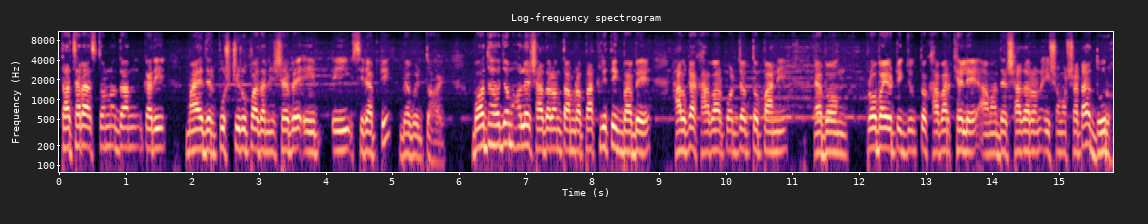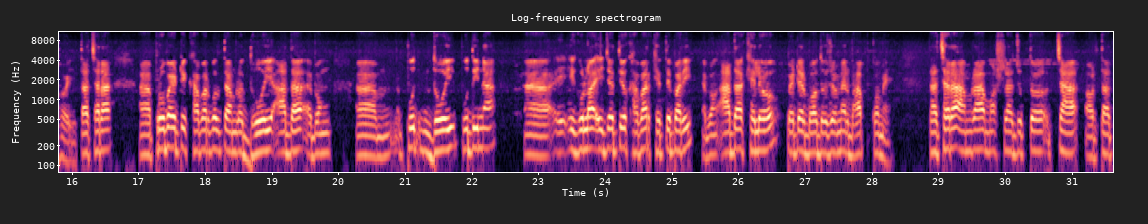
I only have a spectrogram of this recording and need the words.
তাছাড়া স্তন্যদানকারী মায়েদের পুষ্টির উপাদান হিসেবে এই এই সিরাপটি ব্যবহৃত হয়। বদহজম হলে সাধারণত আমরা প্রাকৃতিকভাবে হালকা খাবার, পর্যাপ্ত পানি এবং প্রোবায়োটিকযুক্ত খাবার খেলে আমাদের সাধারণ এই সমস্যাটা দূর হয়। তাছাড়া প্রোবায়োটিক খাবার বলতে আমরা দই, আদা এবং দই, পুদিনা এগুলা এই জাতীয় খাবার খেতে পারি এবং আদা খেলেও পেটের বদহজমের ভাব কমে। তাছাড়া আমরা মশলাযুক্ত চা, অর্থাৎ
